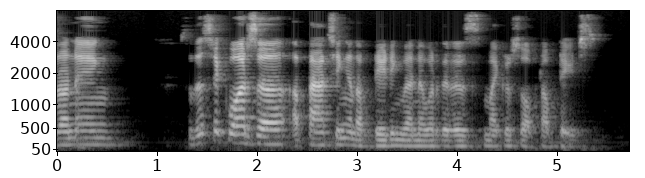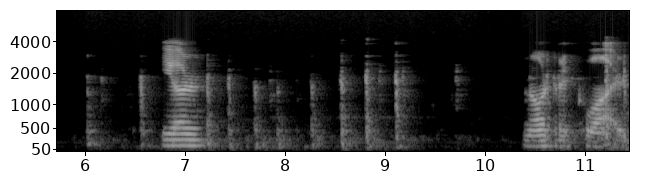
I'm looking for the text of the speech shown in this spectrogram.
running. So this requires a, a patching and updating whenever there is Microsoft updates. Here, not required.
